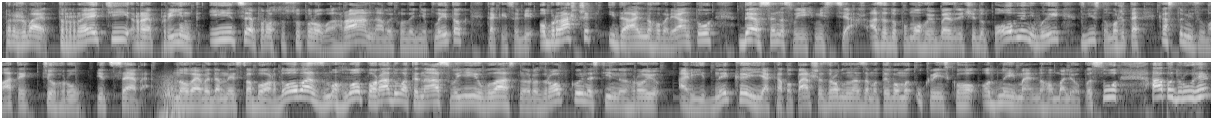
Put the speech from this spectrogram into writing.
переживає третій репринт. І це просто суперова гра на викладенні плиток, такий собі образчик ідеального варіанту, де все на своїх місцях. А за допомогою безлічі доповнень ви, звісно, можете кастомізувати цю гру під себе. Нове видавництво Бордова змогло порадувати нас своєю власною розробкою настільною грою Арідник, яка, по-перше, зроблена за мотивами українського одноіменного мальопису. А по-друге,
